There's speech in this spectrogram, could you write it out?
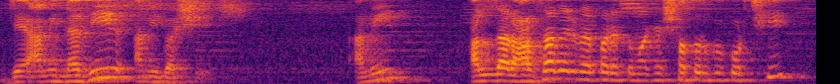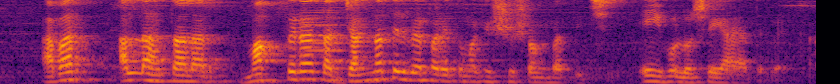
যে, আমি নাদির আমি বাসির আমি আল্লাহর আজাবের ব্যাপারে তোমাকে সতর্ক করছি আবার আল্লাহ তালার মাগফেরাত আর জান্নাতের ব্যাপারে তোমাকে সুসংবাদ দিচ্ছি। এই হলো সেই আয়াতের ব্যাখ্যা।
